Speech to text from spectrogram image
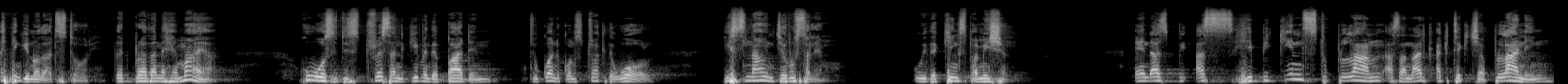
I think you know that story. That brother Nehemiah, who was distressed and given the burden to go and construct the wall, is now in Jerusalem with the king's permission. And as, as he begins to plan as an architecture planning,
